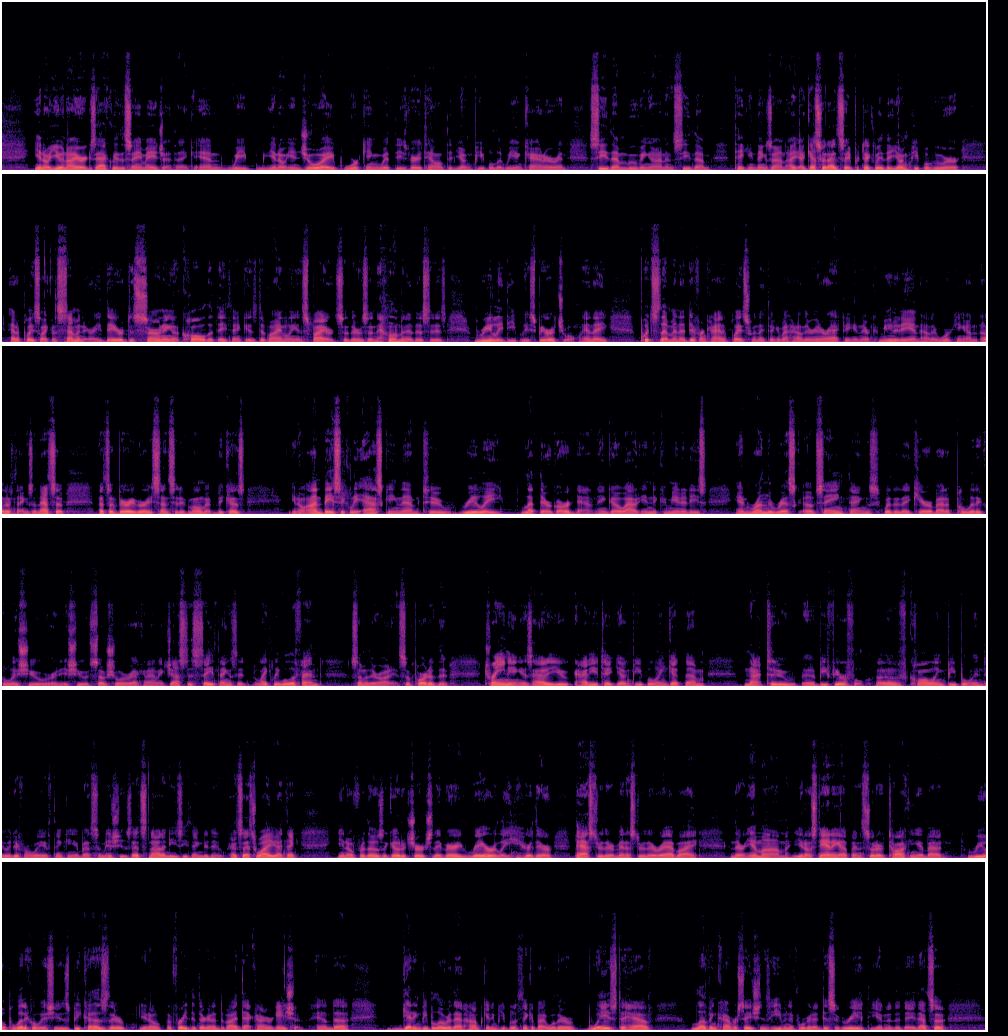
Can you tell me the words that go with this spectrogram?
you know, you and I are exactly the same age, I think, and we, you know, enjoy working with these very talented young people that we encounter and see them moving on and see them taking things on. I, I guess what I'd say, particularly the young people who are at a place like a seminary, they are discerning a call that they think is divinely inspired. So there's an element of this that is really deeply spiritual, and they puts them in a different kind of place when they think about how they're interacting in their community and how they're working on other things. And that's a that's a very very sensitive moment because you know I'm basically asking them to really let their guard down and go out into communities and run the risk of saying things, whether they care about a political issue or an issue of social or economic justice, say things that likely will offend some of their audience. So part of the training is how do you how do you take young people and get them not to uh, be fearful of calling people into a different way of thinking about some issues. That's not an easy thing to do. That's that's why I think you know, for those that go to church, they very rarely hear their pastor, their minister, their rabbi, and their imam, you know, standing up and sort of talking about real political issues because they're, you know, afraid that they're going to divide that congregation. And uh, getting people over that hump, getting people to think about, well, there are ways to have loving conversations, even if we're going to disagree at the end of the day. That's a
